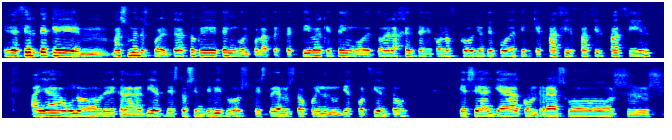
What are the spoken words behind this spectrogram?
Y decirte que mm, más o menos por el trato que tengo y por la perspectiva que tengo de toda la gente que conozco, yo te puedo decir que fácil, fácil, fácil, haya uno de cada diez de estos individuos, que esto ya nos estamos poniendo en un 10%, que sean ya con rasgos eh, su-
